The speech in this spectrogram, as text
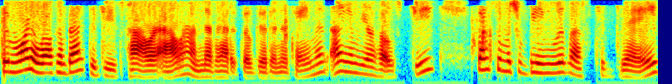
Good morning. Welcome back to G's Power Hour on Never Had It So Good Entertainment. I am your host, G. Thanks so much for being with us today.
